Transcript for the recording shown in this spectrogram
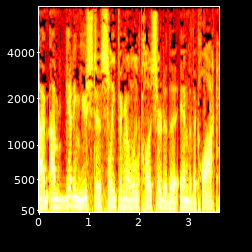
I'm, I'm getting used to sleeping a little closer to the end of the clock.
